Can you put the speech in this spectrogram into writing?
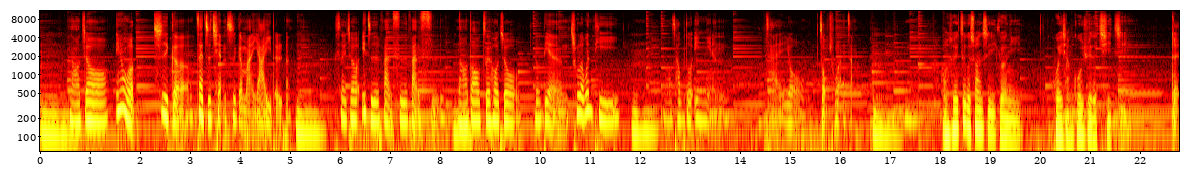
嗯，然后就因为我是一个在之前是个蛮压抑的人，嗯，所以就一直反思反思，嗯然后到最后就有点出了问题，嗯然后差不多一年才有走出来这样。嗯，嗯，哦，所以这个算是一个你回想过去的契机，对，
